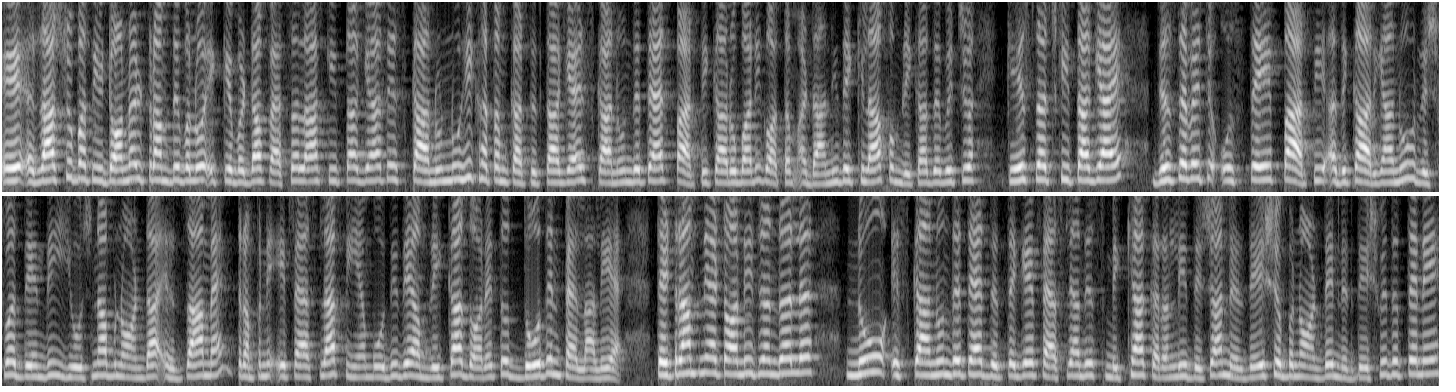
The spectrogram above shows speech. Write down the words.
ਇਹ ਰਾਸ਼ਟਰਪਤੀ ਡੋਨਲਡ ਟਰੰਪ ਦੇ ਵੱਲੋਂ ਇੱਕ ਵੱਡਾ ਫੈਸਲਾ ਕੀਤਾ ਗਿਆ ਤੇ ਇਸ ਕਾਨੂੰਨ ਨੂੰ ਹੀ ਖਤਮ ਕਰ ਦਿੱਤਾ ਗਿਆ। ਇਸ ਕਾਨੂੰਨ ਦੇ ਤਹਿਤ ਭਾਰਤੀ ਕਾਰੋਬਾਰੀ ਗੌਤਮ ਅਡਾਨੀ ਦੇ ਖਿਲਾਫ ਅਮਰੀਕਾ ਦੇ ਵਿੱਚ ਕੇਸ ਦਰਜ ਕੀਤਾ ਗਿਆ ਹੈ। ਜਿਸ ਦੇ ਵਿੱਚ ਉਸ ਤੇ ਭਾਰਤੀ ਅਧਿਕਾਰੀਆਂ ਨੂੰ ਰਿਸ਼ਵਤ ਦੇਣ ਦੀ ਯੋਜਨਾ ਬਣਾਉਣ ਦਾ ਇਲਜ਼ਾਮ ਹੈ। ਟਰੰਪ ਨੇ ਇਹ ਫੈਸਲਾ ਪੀਐਮ ਮੋਦੀ ਦੇ ਅਮਰੀਕਾ ਦੌਰੇ ਤੋਂ 2 ਦਿਨ ਪਹਿਲਾਂ ਲਿਆ ਹੈ ਤੇ ਟਰੰਪ ਨੇ ਅਟਾਰਨੀ ਜਨਰਲ ਨੂੰ ਇਸ ਕਾਨੂੰਨ ਦੇ ਤਹਿਤ ਦਿੱਤੇ ਗਏ ਫੈਸਲਿਆਂ ਦੀ ਸਮੀਖਿਆ ਕਰਨ ਲਈ ਦਿਸ਼ਾ ਨਿਰਦੇਸ਼ ਬਣਾਉਣ ਦੇ ਨਿਰਦੇਸ਼ ਵੀ ਦਿੱਤੇ ਨੇ।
